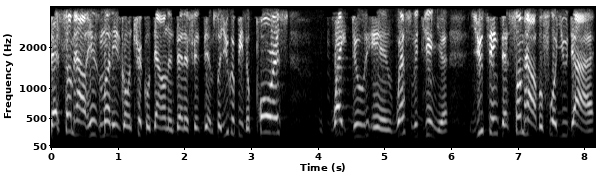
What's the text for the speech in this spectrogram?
that somehow his money is going to trickle down and benefit them. So you could be the poorest white dude in West Virginia. You think that somehow before you die,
